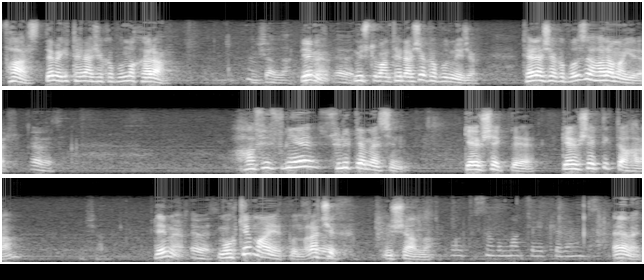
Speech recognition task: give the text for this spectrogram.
Farz. Demek ki telaşa kapılmak haram. İnşallah. Değil evet, mi? Evet. Müslüman telaşa kapılmayacak. Telaşa kapılırsa harama girer. Evet. Hafifliğe sürüklemesin. Gevşekliğe. Gevşeklik de haram. Değil mi? Evet. Muhkem ayet bunlar açık inşallah. Ortasını bulmak gerekiyor. Evet.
